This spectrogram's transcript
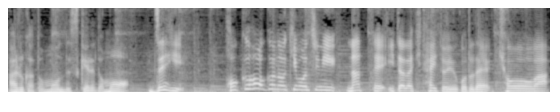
あるかと思うんですけれどもぜひホクホクの気持ちになっていただきたいということで今日は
